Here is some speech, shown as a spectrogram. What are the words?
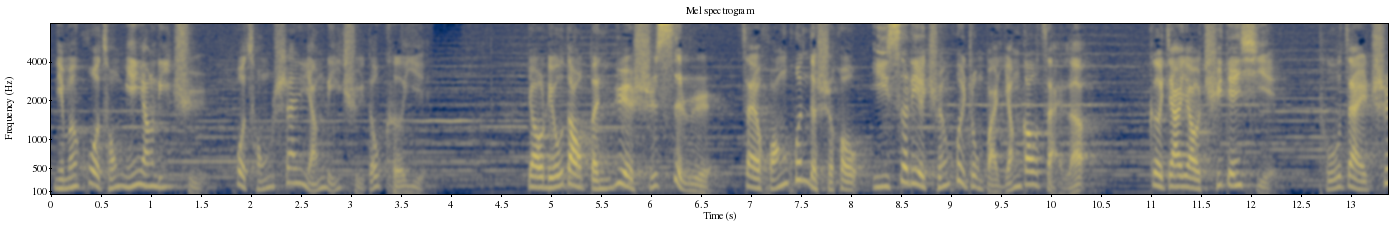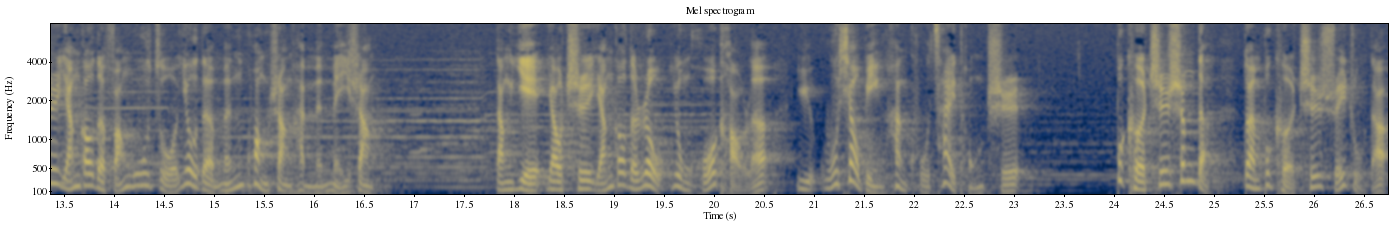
你们或从绵羊里取，或从山羊里取都可以。要留到本月十四日，在黄昏的时候，以色列全会众把羊羔宰了，各家要取点血，涂在吃羊羔的房屋左右的门框上和门楣上。当夜要吃羊羔的肉，用火烤了，与无酵饼和苦菜同吃，不可吃生的，断不可吃水煮的，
